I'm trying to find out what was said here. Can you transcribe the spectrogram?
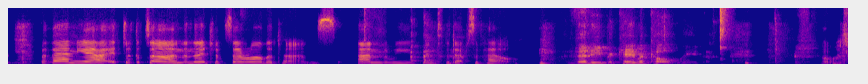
but then yeah it took a turn and then it took several other turns and we went to the depths of hell Then he became a cult leader. God.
